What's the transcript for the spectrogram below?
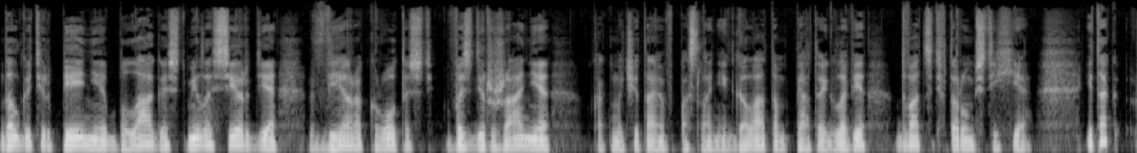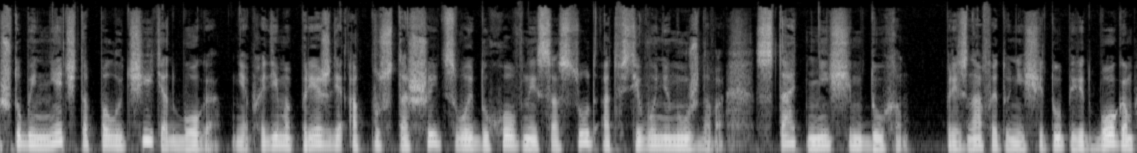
долготерпение, благость, милосердие, вера, кротость, воздержание, как мы читаем в послании к Галатам, 5 главе, 22 стихе. Итак, чтобы нечто получить от Бога, необходимо прежде опустошить свой духовный сосуд от всего ненужного, стать нищим духом. Признав эту нищету перед Богом,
